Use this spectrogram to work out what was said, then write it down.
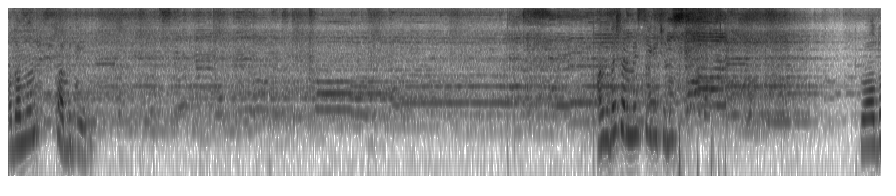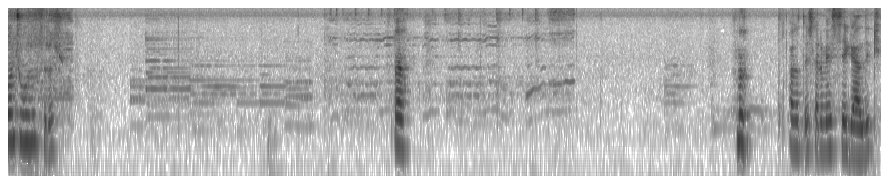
Adamların Sabri diyorum. Arkadaşlar Messi'ye geçelim. Ronaldo'nun çok uzun sürer. Heh. Hıh. Arkadaşlar Messi'ye geldik.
